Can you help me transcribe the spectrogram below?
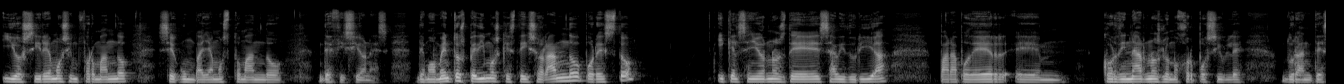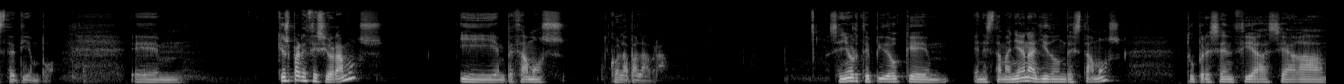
y os iremos informando según vayamos tomando decisiones. De momento os pedimos que estéis orando por esto y que el Señor nos dé sabiduría para poder em, coordinarnos lo mejor posible durante este tiempo. Em, ¿Qué os parece si oramos? Y empezamos con la palabra. Señor, te pido que en esta mañana, allí donde estamos, tu presencia se haga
